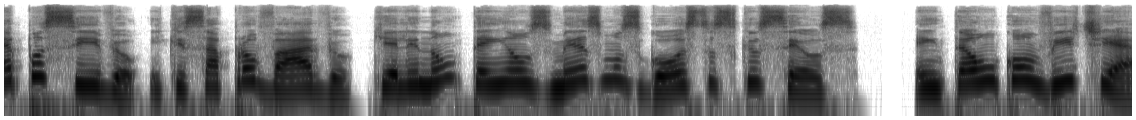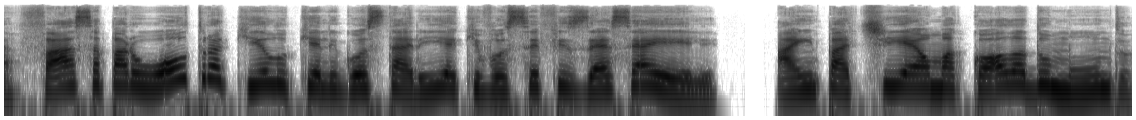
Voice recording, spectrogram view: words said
É possível, e quiçá provável, que ele não tenha os mesmos gostos que os seus. Então o convite é: faça para o outro aquilo que ele gostaria que você fizesse a ele. A empatia é uma cola do mundo.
